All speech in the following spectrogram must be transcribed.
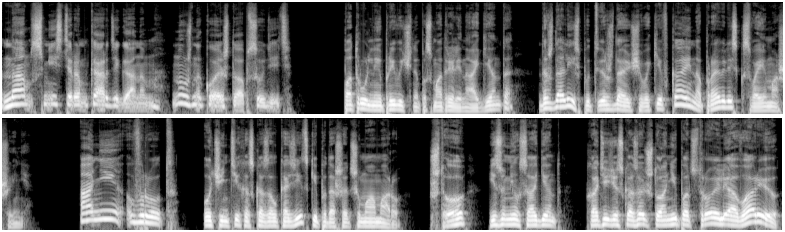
«Нам с мистером Кардиганом нужно кое-что обсудить». Патрульные привычно посмотрели на агента — дождались подтверждающего кивка и направились к своей машине. «Они врут», — очень тихо сказал Казицкий подошедшему Амару. «Что?» — изумился агент. «Хотите сказать, что они подстроили аварию?»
